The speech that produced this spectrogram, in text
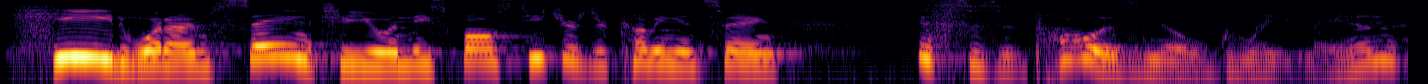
Heed what I'm saying to you. And these false teachers are coming in saying, This is Paul is no great man.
